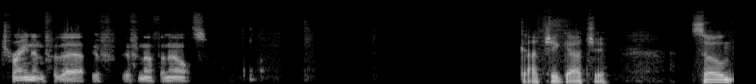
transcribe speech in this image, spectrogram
training for that, if if nothing else. Gotcha, gotcha. So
